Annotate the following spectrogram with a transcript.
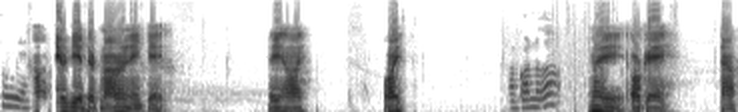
thui à. Đó, tiêu diệt được nó rồi này chị. Đi thôi. Ôi. Còn con nữa. Hey, ok sao?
